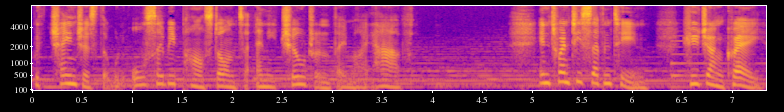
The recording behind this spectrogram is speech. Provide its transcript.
with changes that would also be passed on to any children they might have. In 2017, Hu Jiankui,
